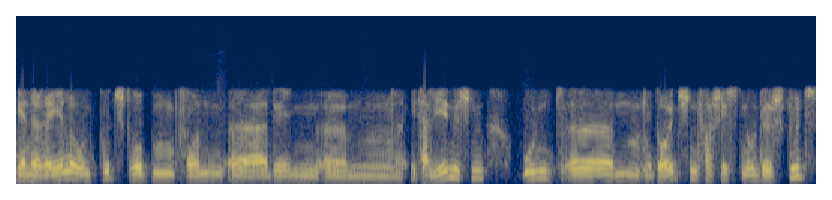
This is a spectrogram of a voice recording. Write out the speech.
Generäle und Putschtruppen von äh, den ähm, italienischen und ähm, deutschen Faschisten unterstützt.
